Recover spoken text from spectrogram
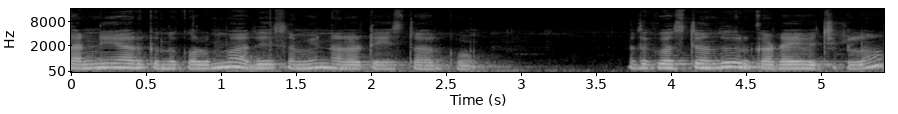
தண்ணியாக இருக்குது இந்த குழம்பு அதே சமயம் நல்லா டேஸ்ட்டாக இருக்கும். அதுக்கு ஃபஸ்ட்டு வந்து ஒரு கடாயை வச்சுக்கலாம்.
